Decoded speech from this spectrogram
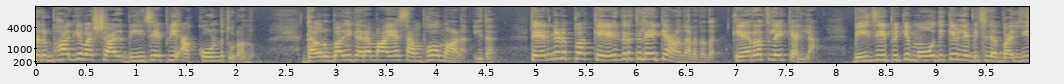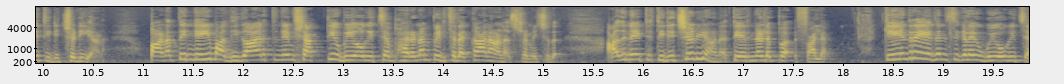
നിർഭാഗ്യവശാൽ ബി ജെ പി അക്കൗണ്ട് തുറന്നു. ദൗർഭാഗ്യകരമായ സംഭവമാണ് ഇത്. തെരഞ്ഞെടുപ്പ് കേന്ദ്രത്തിലേക്കാണ് നടന്നത്. കേരളത്തിലേക്കല്ല. ബി ജെ പിക്ക് മോദിക്കും ലഭിച്ചത് വലിയ തിരിച്ചടിയാണ്. പണത്തിന്റെയും അധികാരത്തിന്റെയും ശക്തി ഉപയോഗിച്ച് ഭരണം പിടിച്ചെടുക്കാനാണ് ശ്രമിച്ചത്. അതിനേറ്റ തിരിച്ചടിയാണ് തെരഞ്ഞെടുപ്പ് ഫലം. കേന്ദ്ര ഏജൻസികളെ ഉപയോഗിച്ച്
